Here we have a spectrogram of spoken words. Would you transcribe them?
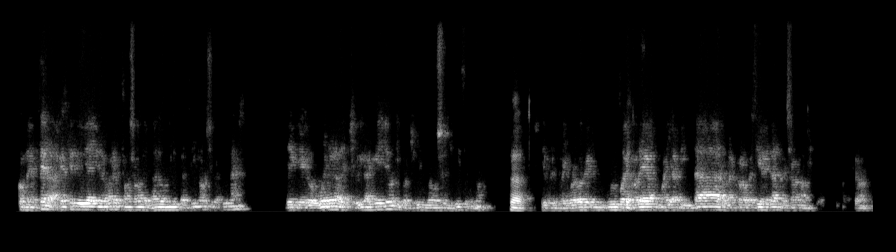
convencer a la gente que vivía ahí en el barrio, estamos hablando de más de 2.000 vecinos y vecinas, de que lo bueno era destruir aquello y construir nuevos edificios, ¿no? Claro. Y recuerdo que un grupo de colegas como allá a pintar, hablar con los vecinos y tal, pensaban, no, no, o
